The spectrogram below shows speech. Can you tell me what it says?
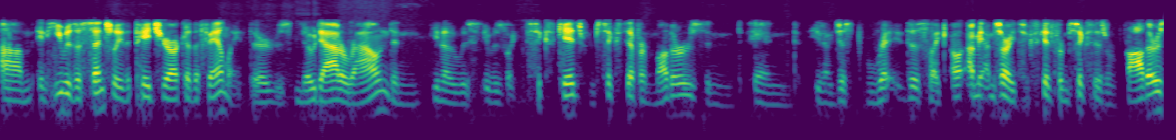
Um, and he was essentially the patriarch of the family. There was no dad around, and you know it was it was like six kids from six different mothers, and and you know just just like oh, I mean I'm sorry, six kids from six different fathers,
